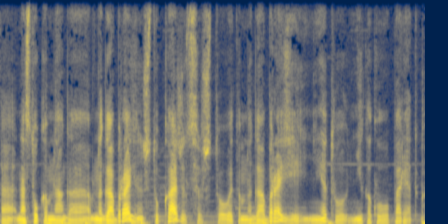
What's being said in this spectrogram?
э, настолько много, многообразен, что кажется, что в этом многообразии нету никакого порядка.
